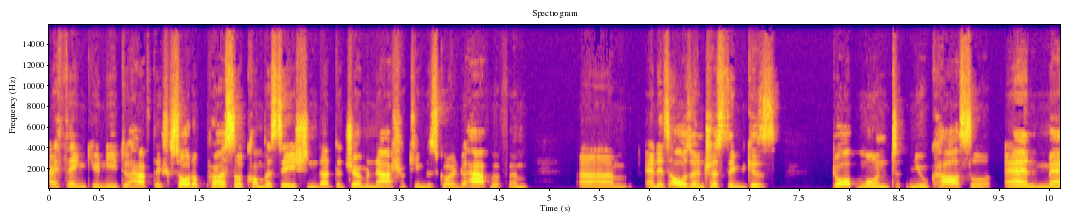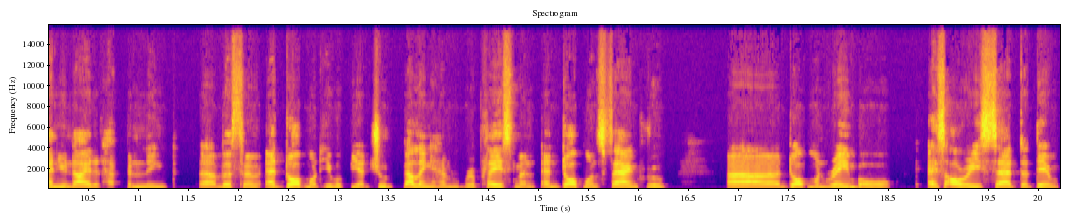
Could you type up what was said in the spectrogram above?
I think you need to have this sort of personal conversation that the German national team is going to have with him. Um, and it's also interesting because Dortmund, Newcastle, and Man United have been linked uh, with him. At Dortmund, he would be a Jude Bellingham replacement, and Dortmund's fan group, uh, Dortmund Rainbow, has already said that they, you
